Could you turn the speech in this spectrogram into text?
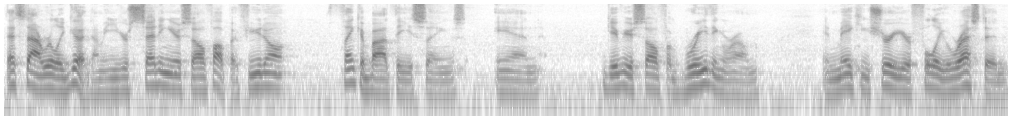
That's not really good. I mean, you're setting yourself up. If you don't think about these things and give yourself a breathing room and making sure you're fully rested,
